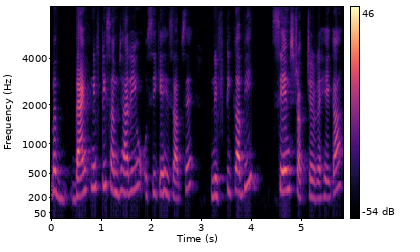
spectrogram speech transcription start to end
मैं बैंक निफ्टी समझा रही हूँ उसी के हिसाब से निफ्टी का भी सेम स्ट्रक्चर रहेगा।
